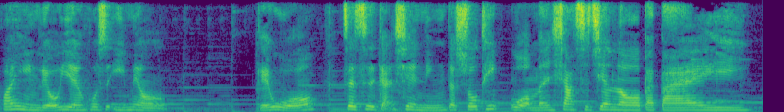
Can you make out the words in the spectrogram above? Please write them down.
欢迎留言或是 email 给我哦。再次感谢您的收听，我们下次见喽，拜拜。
